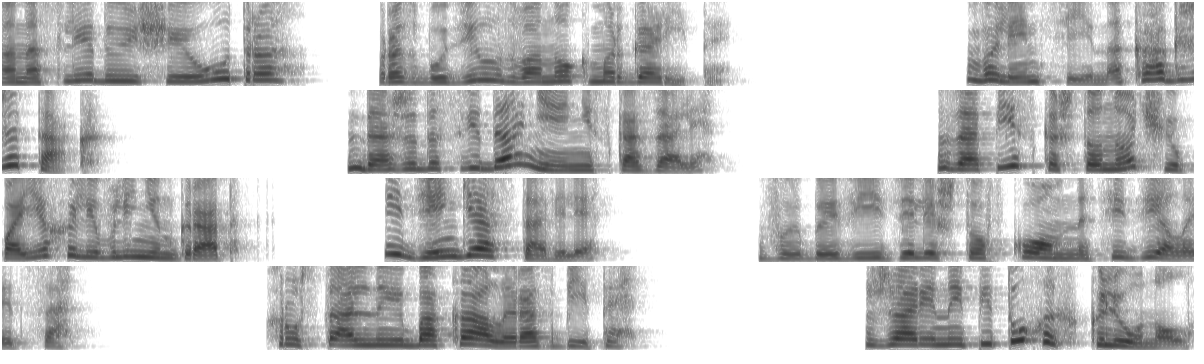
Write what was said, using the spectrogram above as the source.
А на следующее утро разбудил звонок Маргариты. «Валентина, как же так? Даже до свидания не сказали. Записка, что ночью поехали в Ленинград и деньги оставили. Вы бы видели, что в комнате делается. Хрустальные бокалы разбиты. Жареный петух их клюнул.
